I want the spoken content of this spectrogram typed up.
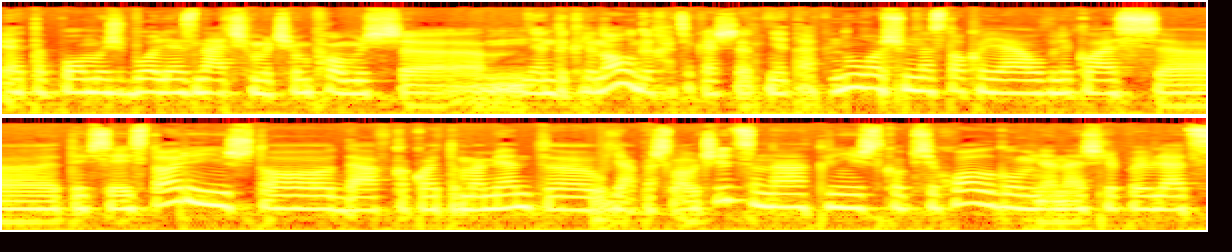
эта помощь более значима, чем помощь э, эндокринолога, хотя, конечно, это не так. Ну, в общем, настолько я увлеклась э, этой всей историей, что, да, в какой-то момент э, я пошла учиться на клинического психолога, у меня начали появляться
